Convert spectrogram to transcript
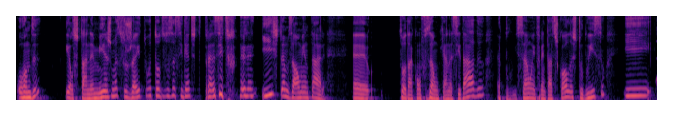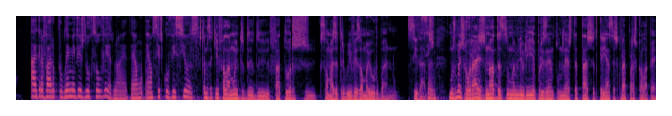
Onde ele está na mesma sujeito a todos os acidentes de trânsito. e estamos a aumentar uh, toda a confusão que há na cidade, a poluição em frente às escolas, tudo isso, e a agravar o problema em vez de o resolver, não é? É um, é um círculo vicioso. Estamos aqui a falar muito de, de fatores que são mais atribuíveis ao meio urbano de cidades. Sim. Nos meios rurais nota-se uma melhoria, por exemplo, nesta taxa de crianças que vai para a escola a pé,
